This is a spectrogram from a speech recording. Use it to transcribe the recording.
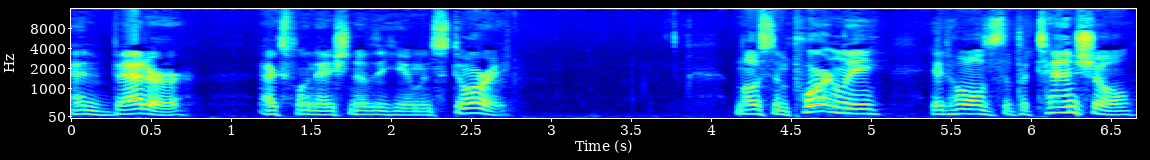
and better explanation of the human story. Most importantly, it holds the potential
